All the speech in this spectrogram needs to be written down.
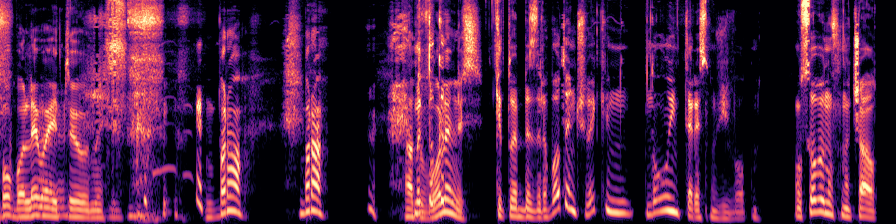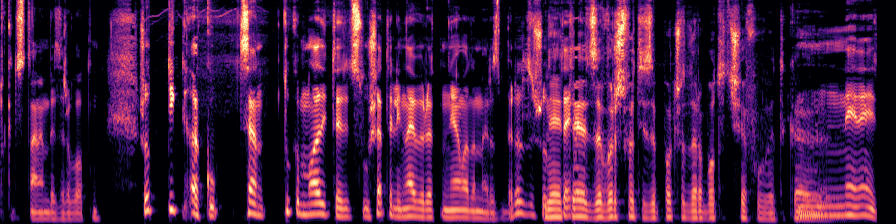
Боба лева и той. Браво, браво. А тук- доволен ли си? Като е безработен човек е много интересно животно. Особено в началото, като стане безработен. Защото ти, ако сега, тук младите слушатели най-вероятно няма да ме разберат, защото Не, те... те завършват и започват да работят шефове. Така... Не, не,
